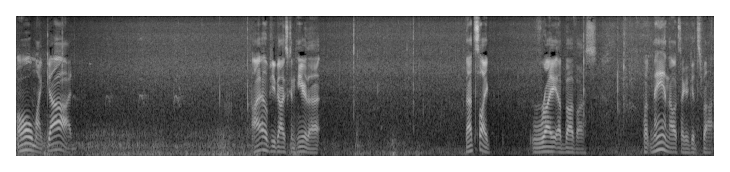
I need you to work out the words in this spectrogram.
Oh my god. I hope you guys can hear that. That's like right above us. But man, that looks like a good spot.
